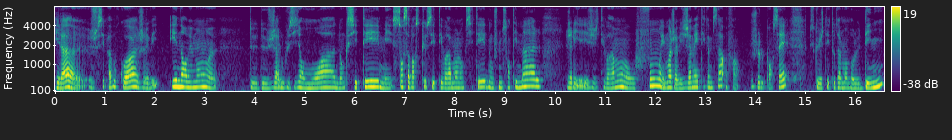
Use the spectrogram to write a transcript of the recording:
Et là, je sais pas pourquoi, j'avais énormément de, jalousie en moi, d'anxiété, mais sans savoir ce que c'était vraiment l'anxiété, donc je me sentais mal, j'allais, j'étais vraiment au fond, et moi j'avais jamais été comme ça, enfin je le pensais, puisque j'étais totalement dans le déni.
